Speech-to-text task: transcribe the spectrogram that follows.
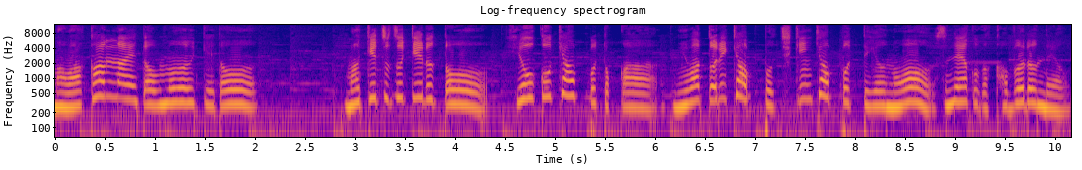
まあわかんないと思うけど、負け続けると、ひよこキャップとか、鶏キャップ、チキンキャップっていうのをスネークが被るんだよ。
